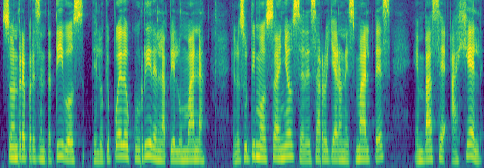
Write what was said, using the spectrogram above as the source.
son representativos de lo que puede ocurrir en la piel humana. En los últimos años se desarrollaron esmaltes en base a gel.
